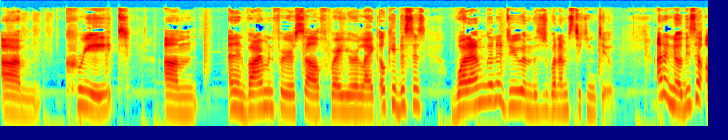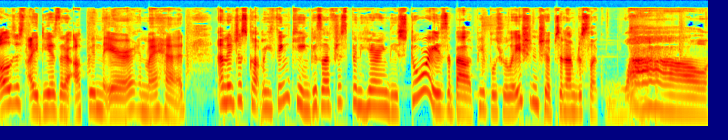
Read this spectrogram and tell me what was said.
um, create um, an environment for yourself where you're like, okay, this is what I'm gonna do and this is what I'm sticking to. I don't know, these are all just ideas that are up in the air in my head. And it just got me thinking because I've just been hearing these stories about people's relationships, and I'm just like, wow,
